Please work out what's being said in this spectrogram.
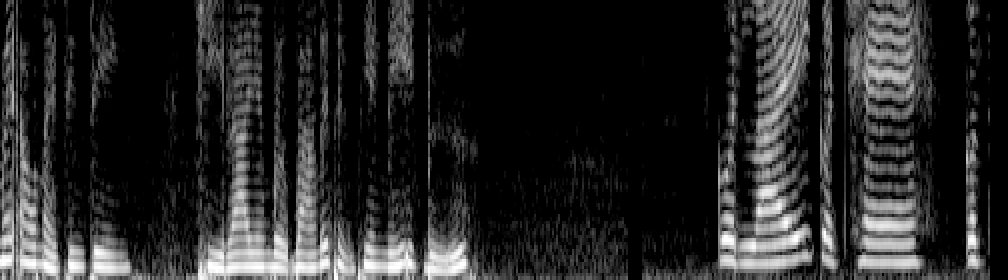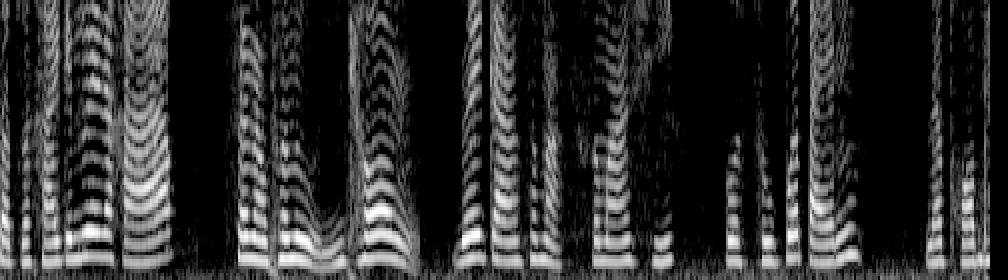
ไม่เอาไหนจริง ๆ ขี่ลายังเบิกบานได้ถึงเพียงนี้อีกหรือ กดไลค์ กดแชร์ กด subscribe กันด้วยนะครับ สนับสนุนช่อง ด้วยการสมัครสมาชิก กดซูเปอร์แตงและพร้อมเพ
